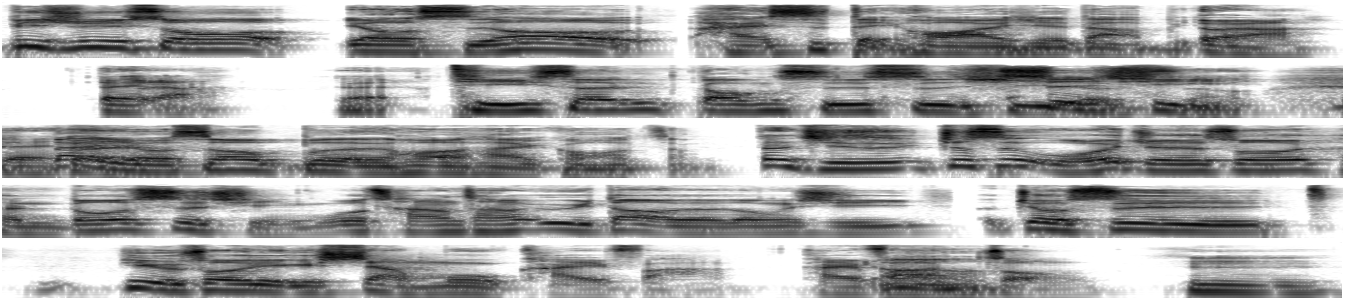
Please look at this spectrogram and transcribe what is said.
必须说，有时候还是得画一些大饼。对啊，对啊，对，提升公司士气。士气，但有时候不能画太夸张。但其实就是我会觉得说，很多事情我常常遇到的东西，就是譬如说一个项目开发开发中，嗯，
